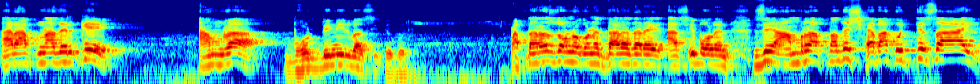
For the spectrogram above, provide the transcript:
আর আপনাদেরকে আমরা ভোট দিয়ে নির্বাচিত করি। আপনারা জনগণের দ্বারে দ্বারে আসি বলেন যে আমরা আপনাদের সেবা করতে চাই।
